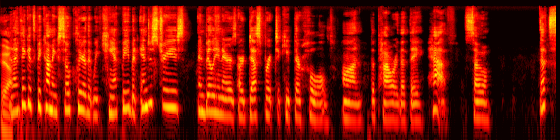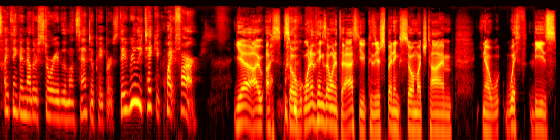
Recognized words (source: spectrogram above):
Yeah. And I think it's becoming so clear that we can't be, but industries and billionaires are desperate to keep their hold on the power that they have. So that's, I think, another story of the Monsanto papers. They really take it quite far. Yeah, I, I so one of the things I wanted to ask you because you're spending so much time, you know, w- with these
